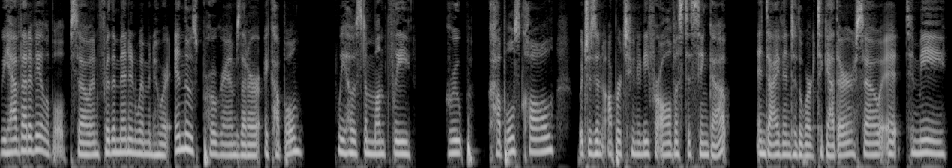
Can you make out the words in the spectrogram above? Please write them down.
we have that available. So, and for the men and women who are in those programs that are a couple, we host a monthly group couples call, which is an opportunity for all of us to sync up and dive into the work together. So, it to me,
